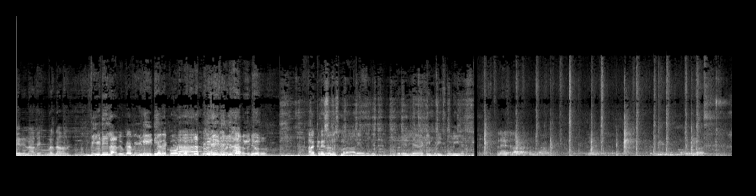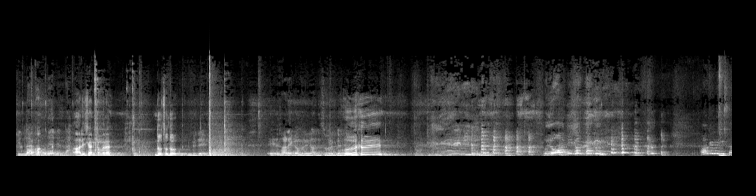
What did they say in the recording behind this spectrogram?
ਮੇਰੇ ਨਾਂ ਤੇ ਵਰਦਾਨ। ਵੀਡੀ ਲਾ ਦੂਗਾ ਵੀਡੀ? ਮੇਰੇ ਕੋਡ ਦੇ ਮੇਰੇ ਆ ਕ੍ਰਿਸਮਸ ਮਨਾ ਰਹੇ ਉਹਦੇ ਦੇਖ ਵੀਰੇ ਲੈਟ ਹੀ ਬੜੀ ਸੋਹਣੀ ਲੱਗਦੀ ਫਲੈਸ਼ ਲਾ ਲਾ ਕੁੰਨਾ ਕਿੰਨਾ ਕੋੜੇ ਦਿੰਦਾ। ਆਲੀਸ਼ਾਨ ਕਮਰਾ। 202 ਵੀਰੇ ਇਹ ਸਾਲੇ ਕਮਰੇ ਨਾਲ ਦੀ ਸਵਰਗ ਹੈ। ਓਏ ਓਏ ਉਹ ਕੀ ਕਰਤਾ ਤੂੰ ਆ ਕਿਵੇਂ ਕੀਤਾ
